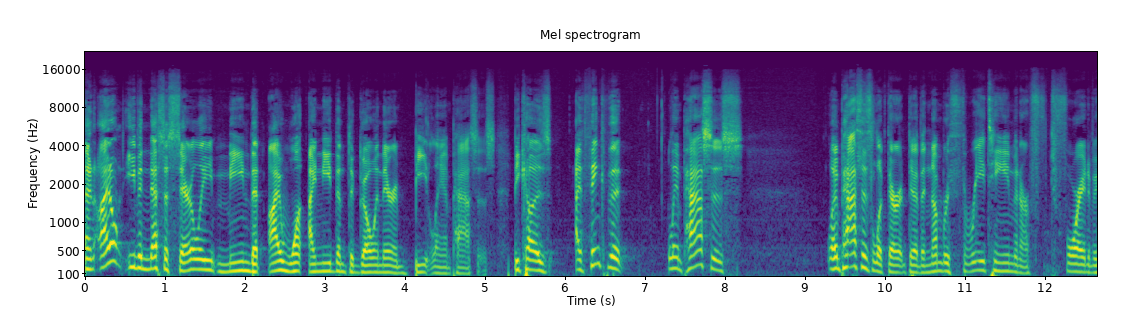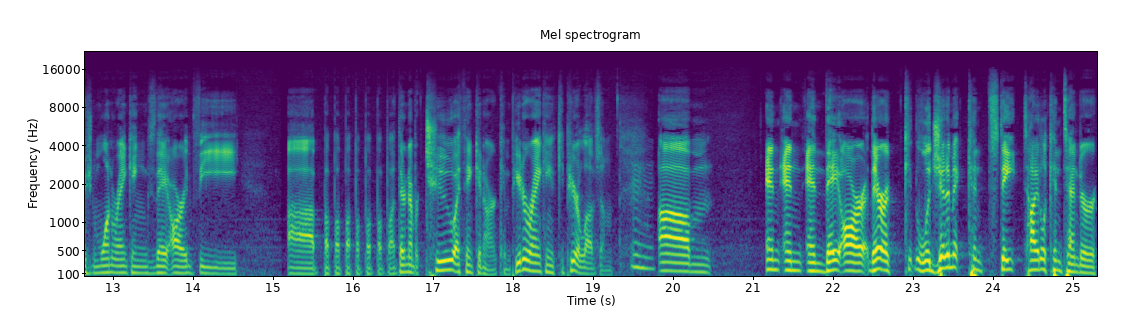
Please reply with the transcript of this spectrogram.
And I don't even necessarily mean that I want I need them to go in there and beat Lampasas because I think that Lampasas Lampasas look they're they're the number three team in our four A Division One rankings. They are the uh, bu- bu- bu- they're number two, I think, in our computer rankings. Computer loves them. Um, and and and they are they're a legitimate con- state title contender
